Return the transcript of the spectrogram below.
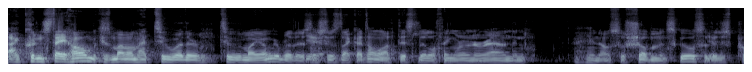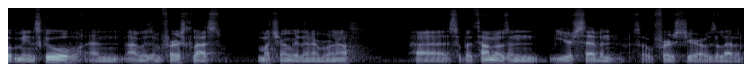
I couldn't stay home because my mom had two other two of my younger brothers, and she was like, "I don't want this little thing running around," and you know, so shove them in school. So they just put me in school, and I was in first class, much younger than everyone else. Uh, so by the time I was in year seven, so first year I was 11,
